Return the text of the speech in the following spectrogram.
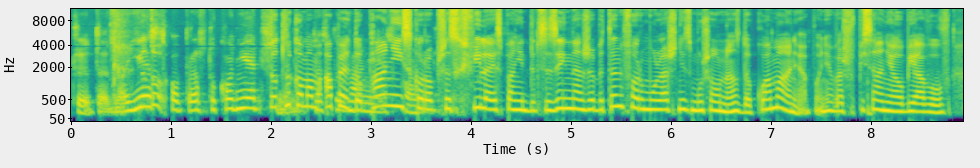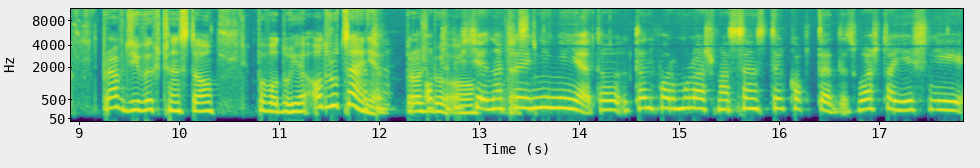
czy ten, no jest no to, po prostu konieczny. To tylko mam apel do pani, skoro przez chwilę jest pani decyzyjna, żeby ten formularz nie zmuszał nas do kłamania, ponieważ wpisanie objawów prawdziwych często powoduje odrzucenie znaczy, prośby oczywiście, o znaczy, test. nie, nie, nie. To, ten formularz ma sens tylko wtedy, zwłaszcza jeśli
